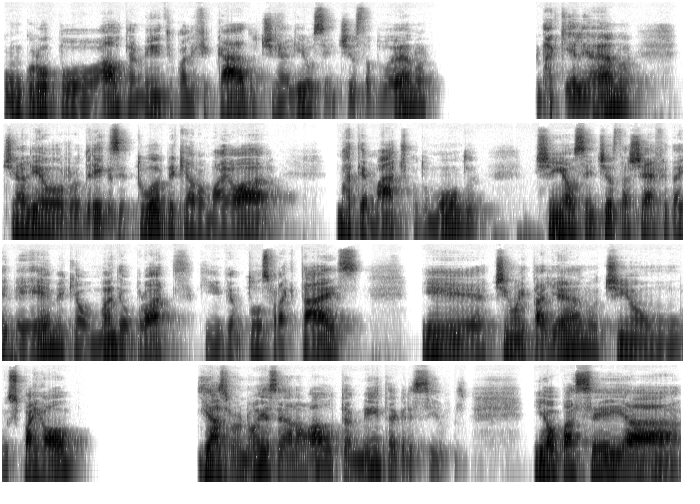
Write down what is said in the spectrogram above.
um grupo altamente qualificado, tinha ali o cientista do ano, naquele ano, tinha ali o Rodrigues Iturbe, que era o maior matemático do mundo, tinha o cientista-chefe da IBM, que é o Mandelbrot, que inventou os fractais, e tinha um italiano, tinha um espanhol, e as reuniões eram altamente agressivas. E eu passei a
